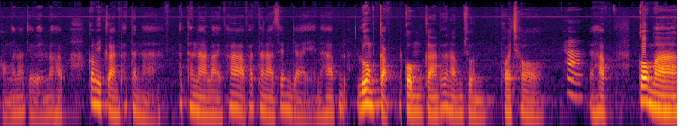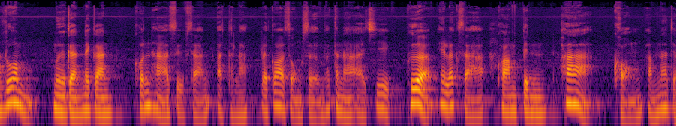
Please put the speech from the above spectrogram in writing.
ของคณะเจริญนะครับ ก็มีการพัฒนาพัฒนาลายผ้าพัฒนาเส้นใยนะครับ ร่วมกับกรมการพัฒนาชุมชนพชค่ะนะครับ ก็มาร่วมมือกันในการค้นหาสืบสารอัตลักษณ์ และก็ส่งเสริมพัฒนาอาชีพ เพื่อให้รักษาความเป็นผ้าของอำนาจเจ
